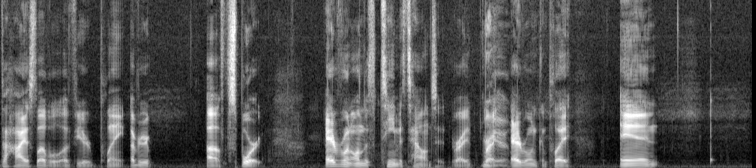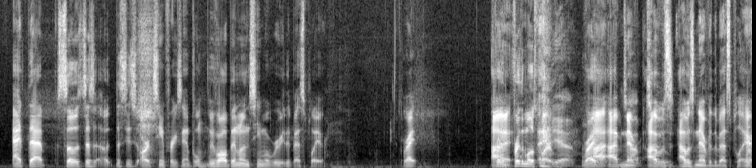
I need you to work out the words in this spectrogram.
the highest level of your playing of your uh, sport, everyone on the team is talented, right? Right. Yeah. Everyone can play, and at that, so it's just uh, this is our team, for example. We've all been on a team where we're the best player, right? For, I- for the most part, Yeah. right? I, I've never. Top I was. I was never the best player.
